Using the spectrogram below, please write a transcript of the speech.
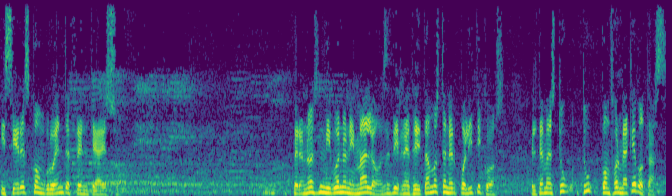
y si eres congruente frente a eso. pero no es ni bueno ni malo. Es decir, necesitamos tener políticos. El tema es tú, tú conforme a qué votas.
